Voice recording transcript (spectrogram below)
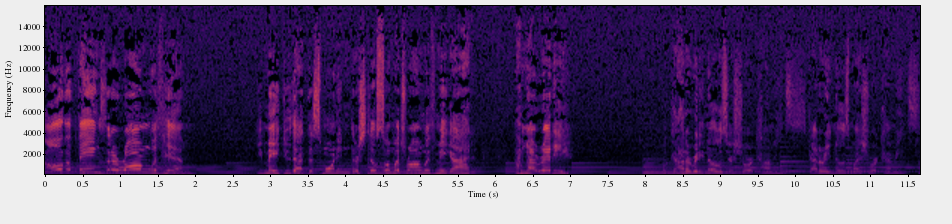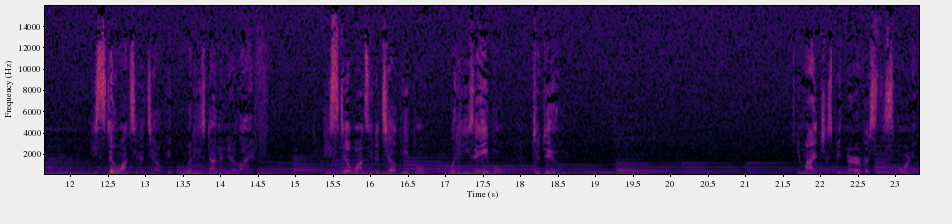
all the things that are wrong with him. You may do that this morning. There's still so much wrong with me, God. I'm not ready. But God already knows your shortcomings. God already knows my shortcomings. He still wants you to tell people what He's done in your life. He still wants you to tell people what He's able to do. You might just be nervous this morning.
